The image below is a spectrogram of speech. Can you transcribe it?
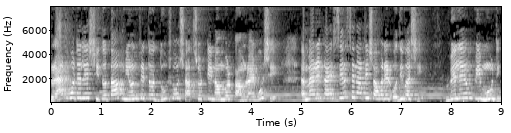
গ্র্যান্ড হোটেলের শীততাপ নিয়ন্ত্রিত দুশো সাতষট্টি নম্বর কামরায় বসে আমেরিকায় সিনসিনাটি শহরের অধিবাসী উইলিয়াম পি মুডি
